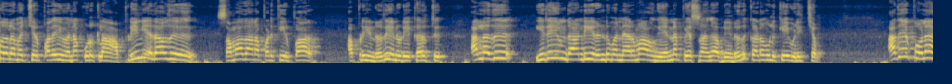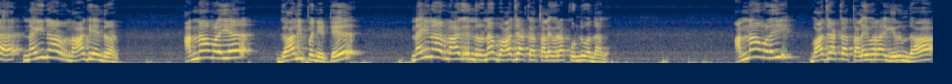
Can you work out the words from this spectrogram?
முதலமைச்சர் பதவி வேணால் கொடுக்கலாம். அப்படின்னு ஏதாவது சமாதானப்படுத்தியிருப்பார் அப்படின்றது என்னுடைய கருத்து. அல்லது இதையும் தாண்டி ரெண்டு மணி நேரமாக அவங்க என்ன பேசுனாங்க அப்படின்றது கடவுளுக்கே வெளிச்சம். அதே போல் நயினார் நாகேந்திரன். அண்ணாமலையை காலி பண்ணிவிட்டு நயினார் நாகேந்திரனை பாஜக தலைவராக கொண்டு வந்தாங்க. அண்ணாமலை பாஜக தலைவராக இருந்தால்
